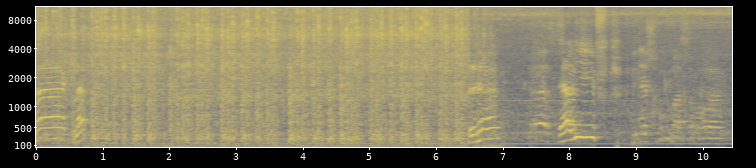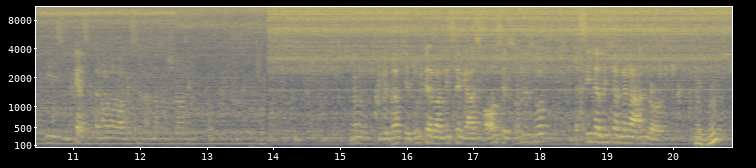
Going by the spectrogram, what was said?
Aha, klapp. er lief. Mit der Schwungmasse, aber die Zugkerze kann auch noch ein bisschen anders beschleunigen. Ja, wie gesagt, hier drückt er immer ein bisschen Gas raus, jetzt sowieso. Das sieht er sich dann, wenn er anläuft. Ah,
